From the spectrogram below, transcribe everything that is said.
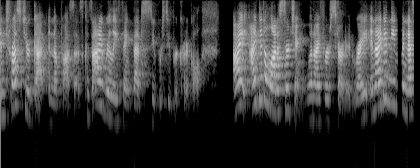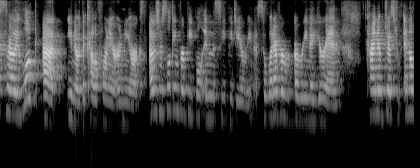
and trust your gut in the process, because I really think that's super, super critical. I, I did a lot of searching when I first started, right? And I didn't even necessarily look at, you know, the California or New York's. I was just looking for people in the CPG arena. So whatever arena you're in, kind of just and a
